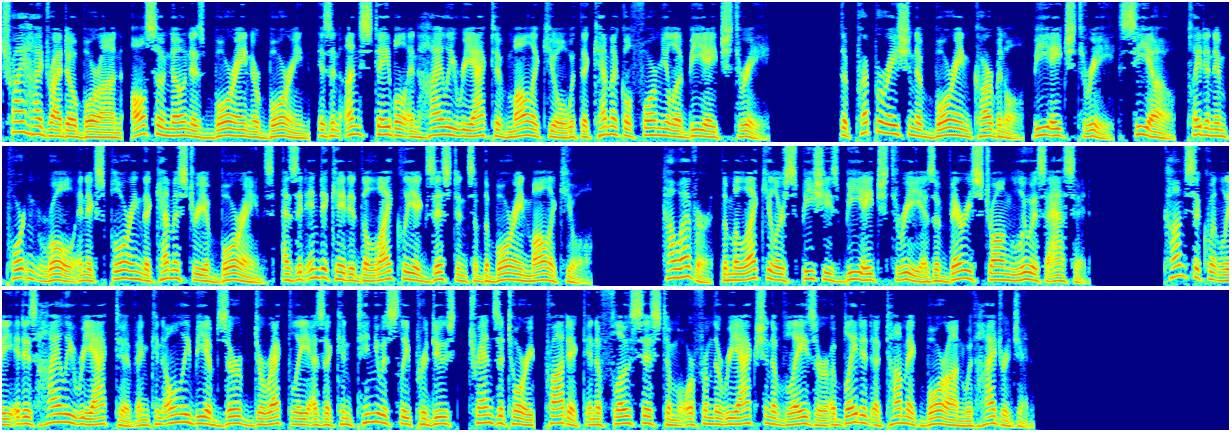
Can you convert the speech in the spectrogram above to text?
Trihydridoboron, also known as borane or borine, is an unstable and highly reactive molecule with the chemical formula BH3. The preparation of borane carbonyl, BH3 CO, played an important role in exploring the chemistry of boranes, as it indicated the likely existence of the borane molecule. However, the molecular species BH3 is a very strong Lewis acid. Consequently it is highly reactive and can only be observed directly as a continuously produced, transitory, product in a flow system or from the reaction of laser-ablated atomic boron with hydrogen.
